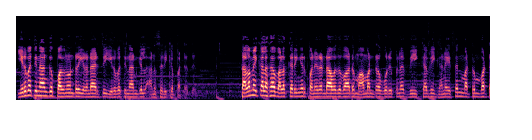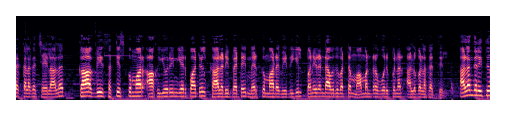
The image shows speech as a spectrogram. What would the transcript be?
இருபத்தி நான்கு பதினொன்று இரண்டாயிரத்தி இருபத்தி நான்கில் அனுசரிக்கப்பட்டது. தலைமை கழக வழக்கறிஞர் பனிரெண்டாவது வார்டு மாமன்ற உறுப்பினர் வி. கவி. கணேசன் மற்றும் வட்டக்கழக செயலாளர் க. வி. சதீஷ்குமார் ஆகியோரின் ஏற்பாட்டில் காலடிப்பேட்டை மேற்கு மாட வீதியில் பனிரெண்டாவது வட்ட மாமன்ற உறுப்பினர் அலுவலகத்தில் அலங்கரித்து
